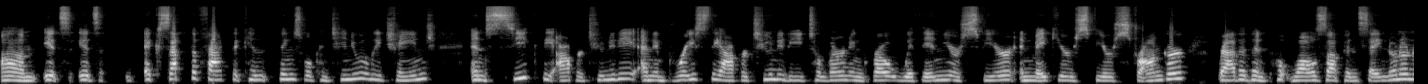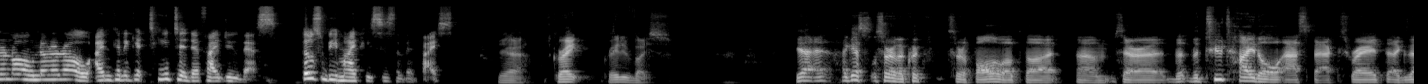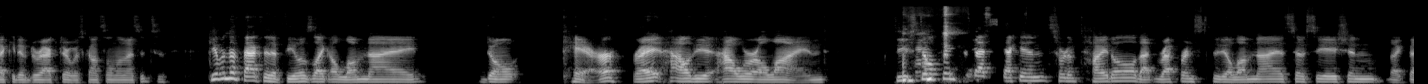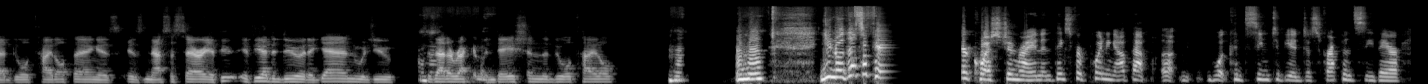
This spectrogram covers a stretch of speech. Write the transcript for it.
Um, it's it's accept the fact that can, things will continually change and seek the opportunity and embrace the opportunity to learn and grow within your sphere and make your sphere stronger rather than put walls up and say no no no no no no no i'm going to get tainted if i do this those would be my pieces of advice yeah great great advice yeah, I guess sort of a quick sort of follow up thought, um, Sarah. The the two title aspects, right? The executive director, Wisconsin alumni. It's, given the fact that it feels like alumni don't care, right? How the how we're aligned. Do you still think that, that second sort of title, that reference to the alumni association, like that dual title thing, is is necessary? If you if you had to do it again, would you? Is that a recommendation? The dual title. Mm-hmm. Mm-hmm. You know, that's a fair question, Ryan, and thanks for pointing out that uh, what could seem to be a discrepancy there.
